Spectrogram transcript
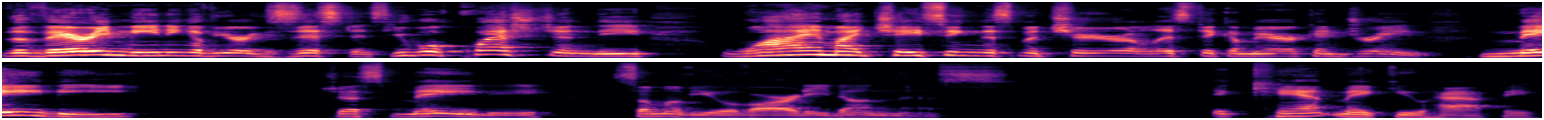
the very meaning of your existence. You will question the why am I chasing this materialistic American dream? Maybe, just maybe, some of you have already done this. It can't make you happy.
